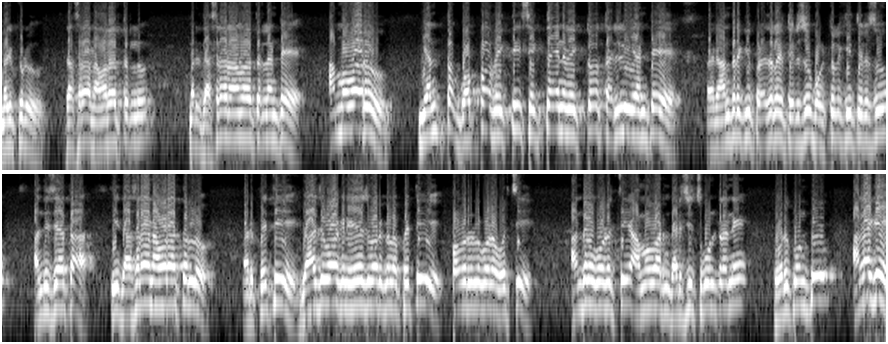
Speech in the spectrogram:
మరి ఇప్పుడు దసరా నవరాత్రులు. మరి దసరా నవరాత్రులు అంటే అమ్మవారు ఎంత గొప్ప వ్యక్తి శక్తి అయిన వ్యక్తితో తల్లి అంటే మరి అందరికీ ప్రజలకు తెలుసు భక్తులకి తెలుసు. అందుచేత ఈ దసరా నవరాత్రులు మరి ప్రతి గాజువాక నియోజకవర్గంలో ప్రతి పౌరులు కూడా వచ్చి అందరూ కూడా వచ్చి అమ్మవారిని దర్శించుకుంటారని కోరుకుంటూ అలాగే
